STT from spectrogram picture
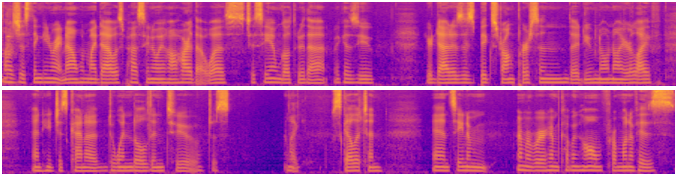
I was just thinking right now when my dad was passing away, how hard that was to see him go through that because you, your dad is this big, strong person that you've known all your life, and he just kind of dwindled into just like skeleton. And seeing him, I remember him coming home from one of his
